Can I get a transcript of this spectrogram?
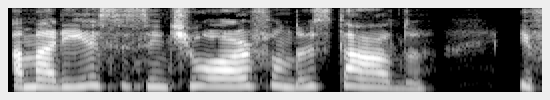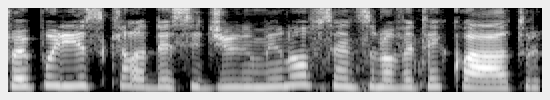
A Maria se sentiu órfã do Estado e foi por isso que ela decidiu, em 1994,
